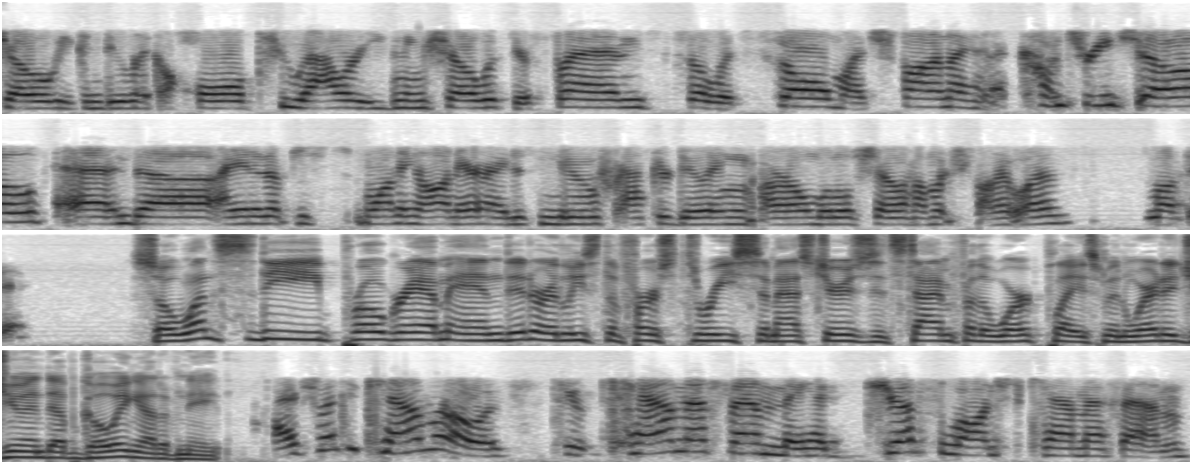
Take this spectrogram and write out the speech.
show. You can do like a whole two-hour evening show with your friends. So it's so much fun. I had a country show, and uh, I ended up just wanting on air. I just knew after doing our own little show how much fun it was. Loved it. So once the program ended, or at least the first three semesters, it's time for the work placement. Where did you end up going out of NAIT? I actually went to Camrose to Cam FM. They had just launched Cam FM,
